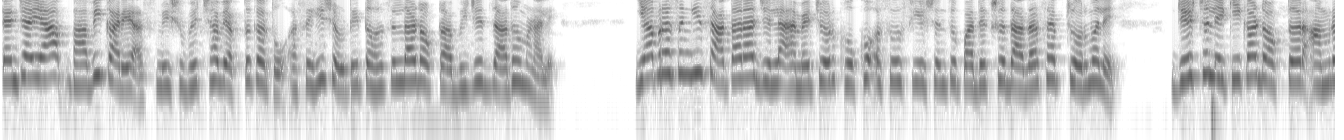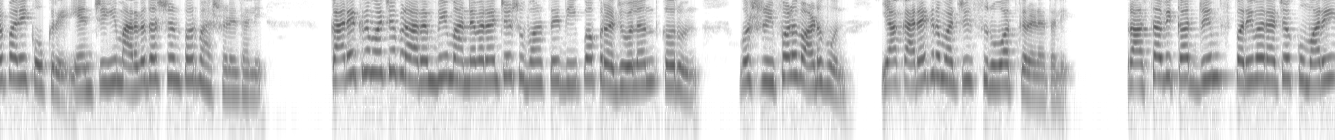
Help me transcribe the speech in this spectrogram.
त्यांच्या या भावी कार्यास मी शुभेच्छा व्यक्त करतो असेही शेवटी तहसीलदार डॉक्टर अभिजित जाधव म्हणाले. या प्रसंगी सातारा जिल्हा अमेच्युअर खो खो असोसिएशनचे उपाध्यक्ष दादासाहेब चोरमले ज्येष्ठ लेखिका डॉक्टर आम्रपाली कोकरे यांचीही मार्गदर्शनपर भाषणे झाली. कार्यक्रमाच्या प्रारंभी मान्यवरांच्या शुभास्ते दीप प्रज्वलन करून व श्रीफळ वाढवून या कार्यक्रमाची सुरुवात करण्यात आली. प्रास्ताविकात ड्रीम्स परिवाराच्या कुमारी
